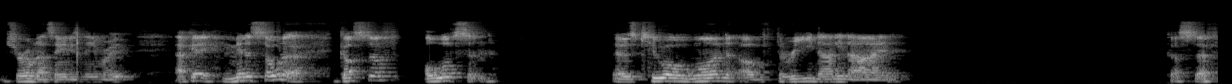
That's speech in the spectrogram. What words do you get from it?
I'm sure I'm not saying his name right. Okay, Minnesota, Gustav Olofsson. That is 201 of 399. Gustav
